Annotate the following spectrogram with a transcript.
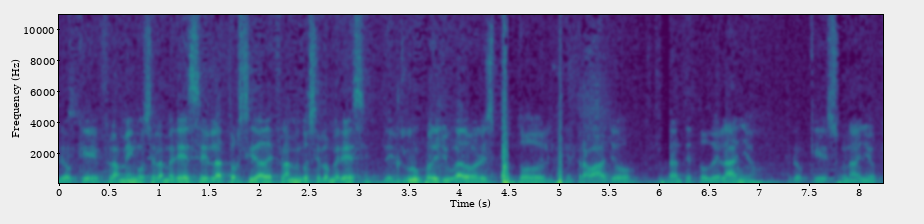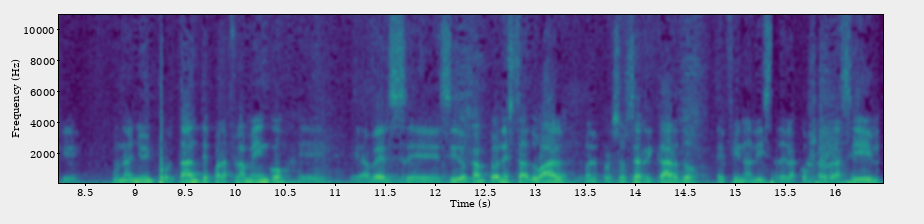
Creo que Flamengo se la merece, la torcida de Flamengo se lo merece, del grupo de jugadores por todo el, trabajo durante todo el año. Creo que es un año que un año importante para Flamengo, eh, haber sido campeón estadual con el profesor C. Ricardo, finalista de la Copa de Brasil,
